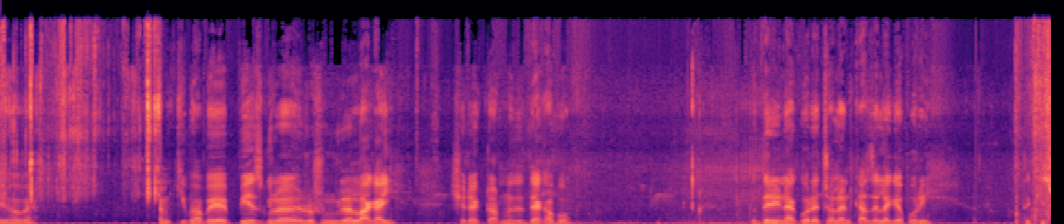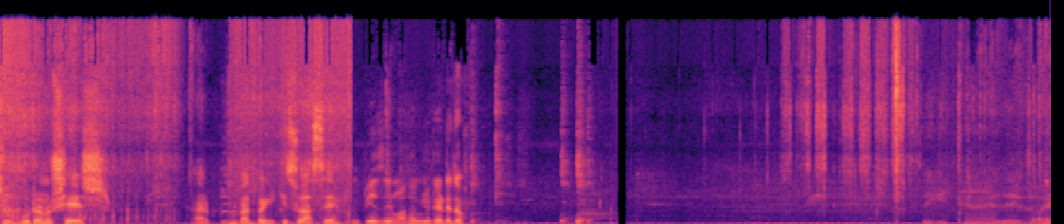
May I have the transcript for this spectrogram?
এইভাবে। আমি কীভাবে পেঁয়াজগুলো, রসুনগুলো লাগাই? সেটা একটু আপনাদের দেখাবো। তো দেরি না করে চলেন, কাজে লাগে পড়ি। তো কিছু বুটানো শেষ, আর বাদ বাকি কিছু আছে। পেঁয়াজের মাথাগুলো কেটে দাও। দেখি হ্যাঁ এইভাবে।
